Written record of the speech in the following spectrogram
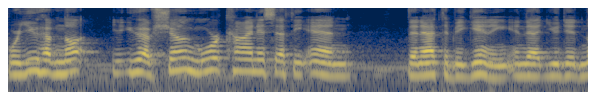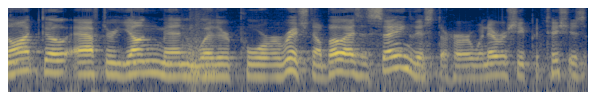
for you have, not, you have shown more kindness at the end than at the beginning, in that you did not go after young men, whether poor or rich. Now, Boaz is saying this to her whenever she petitions,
